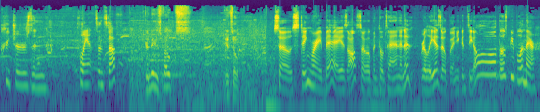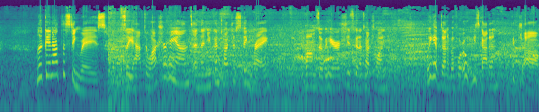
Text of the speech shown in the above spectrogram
creatures and plants and stuff. Good news, folks. It's open. So Stingray Bay is also open till 10 and it really is open. You can see all those people in there looking at the stingrays. So you have to wash your hands and then you can touch a stingray. Mom's over here, she's gonna touch one. We have done it before. Oh, he's got one. Good job.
